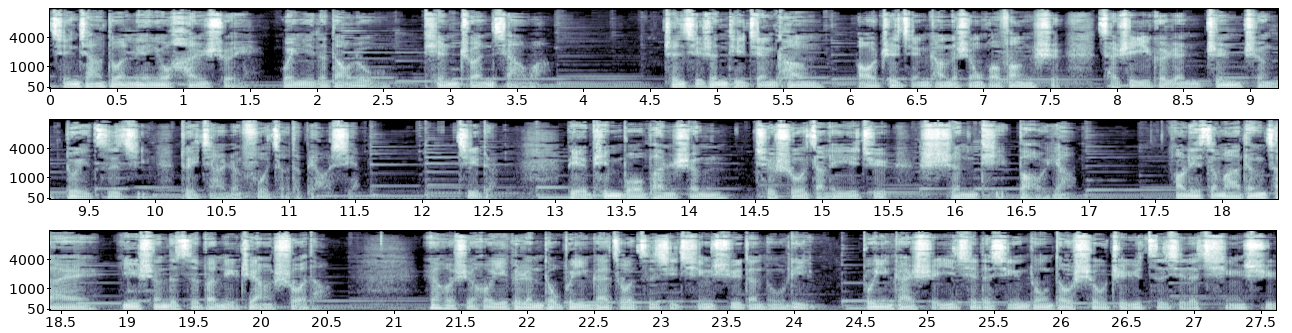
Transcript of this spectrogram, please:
勤加锻炼，用汗水为你的道路添砖加瓦。珍惜身体健康。”保持健康的生活方式，才是一个人真正对自己、对家人负责的表现。记得，别拼搏半生，却输在了一句“身体抱恙”。奥利斯·马登在《一生的资本》里这样说道：“任何时候，一个人都不应该做自己情绪的奴隶，不应该使一切的行动都受制于自己的情绪，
